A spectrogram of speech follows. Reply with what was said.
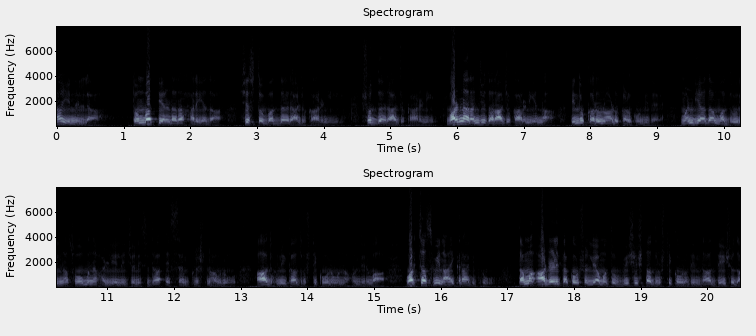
ಕೃಷ್ಣ ಇನ್ನಿಲ್ಲ. ತೊಂಬತ್ತೆರಡರ ಹರೆಯದ ಶಿಸ್ತುಬದ್ಧ ರಾಜಕಾರಣಿ, ಶುದ್ಧ ರಾಜಕಾರಣಿ, ವರ್ಣರಂಜಿತ ರಾಜಕಾರಣಿಯನ್ನ ಇಂದು ಕರುನಾಡು ಕಳ್ಕೊಂಡಿದೆ. ಮಂಡ್ಯದ ಮದ್ದೂರಿನ ಸೋಮನಹಳ್ಳಿಯಲ್ಲಿ ಜನಿಸಿದ ಎಸ್ ಎಂ ಕೃಷ್ಣ ಅವರು ಆಧುನಿಕ ದೃಷ್ಟಿಕೋನವನ್ನು ಹೊಂದಿರುವ ವರ್ಚಸ್ವಿ ನಾಯಕರಾಗಿದ್ರು. ತಮ್ಮ ಆಡಳಿತ ಕೌಶಲ್ಯ ಮತ್ತು ವಿಶಿಷ್ಟ ದೃಷ್ಟಿಕೋನದಿಂದ ದೇಶದ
